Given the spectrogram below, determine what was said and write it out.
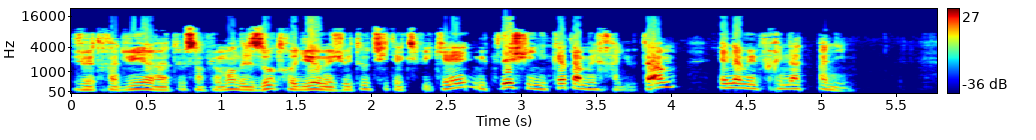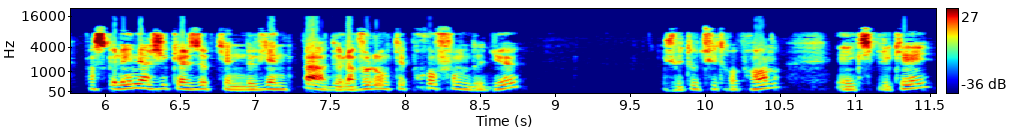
je vais traduire tout simplement des autres dieux, mais je vais tout de suite expliquer. Parce que l'énergie qu'elles obtiennent ne viennent pas de la volonté profonde de Dieu. Je vais tout de suite reprendre et expliquer.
